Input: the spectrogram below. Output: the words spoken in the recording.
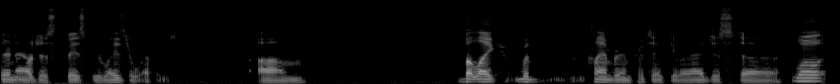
They're now just basically laser weapons. Um, but like with Clamber in particular, I just uh, Well,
